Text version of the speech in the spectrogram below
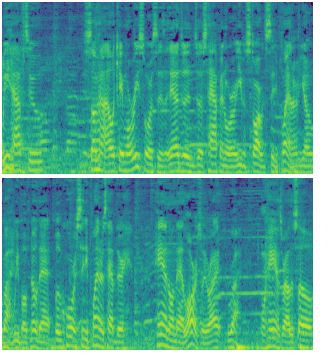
we have to somehow allocate more resources. And that didn't just happen or even start with the city planner. You know, Right. we both know that. But of course, city planners have their hand on that largely, right? Right. or hands rather. So,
